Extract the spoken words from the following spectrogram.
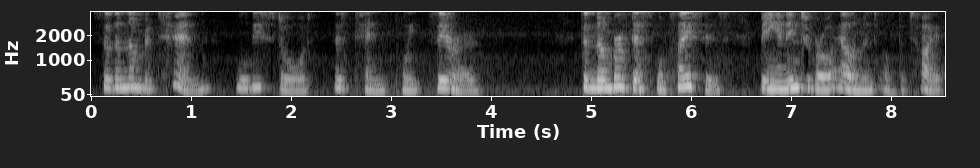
so the number 10 will be stored as 10.0, the number of decimal places being an integral element of the type.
